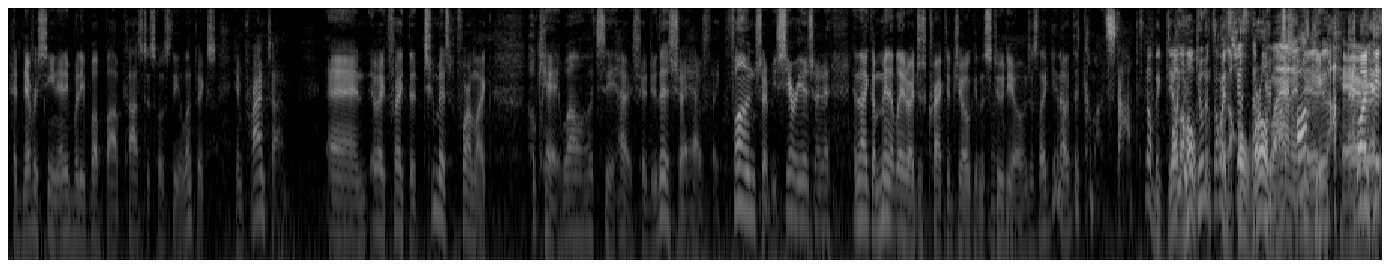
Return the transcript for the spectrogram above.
had never seen anybody but Bob Costas host the Olympics in prime time. And like for like the two minutes before, I'm like, okay, well, let's see. How should I do this? Should I have like fun? Should I be serious? Should I? And then like a minute later, I just cracked a joke in the studio and just like, you know, th- come on, stop. It's no big deal. All The you're whole- doing- it's only It's the whole just the world planet, watching. dude. Who cares? well, I did.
